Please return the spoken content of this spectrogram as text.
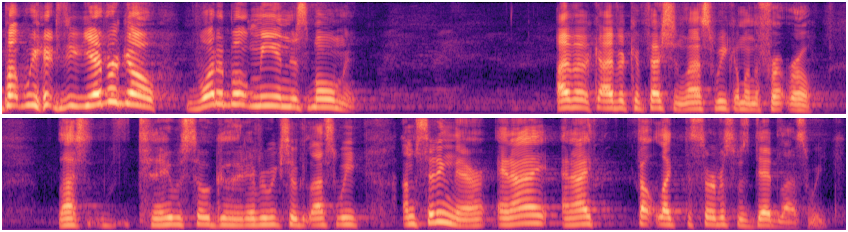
But we, do you ever go, what about me in this moment? I have, a, I have a confession. Last week, I'm on the front row. Last, today was so good. Every week so good. Last week, I'm sitting there, and I, and I felt like the service was dead last week.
